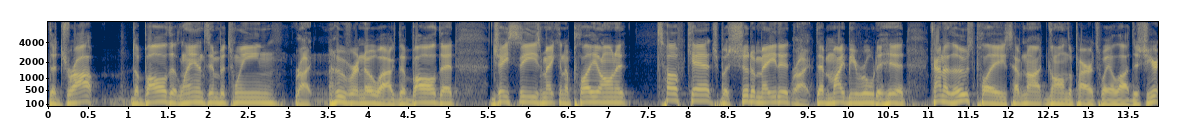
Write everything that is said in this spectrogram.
the drop, the ball that lands in between right Hoover and Nowak, the ball that JC's making a play on it. Tough catch, but should have made it. Right. That might be ruled a hit. Kind of those plays have not gone the Pirates' way a lot this year.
